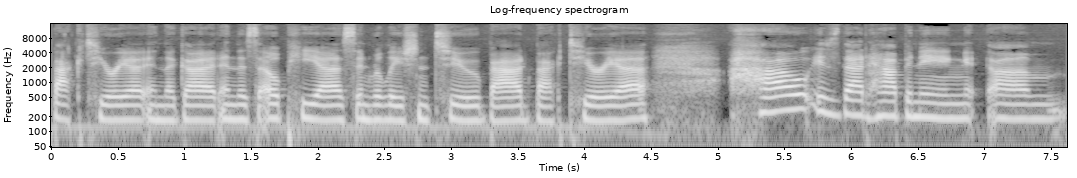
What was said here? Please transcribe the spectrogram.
bacteria in the gut and this LPS in relation to bad bacteria. How is that happening? Um,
